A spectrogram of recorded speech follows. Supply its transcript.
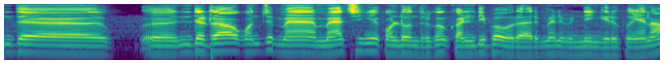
இந்த இந்த ட்ராவை கொஞ்சம் மே மேட்சிங்கே கொண்டு வந்திருக்கோம். கண்டிப்பாக ஒரு அருமையான வின்னிங் இருக்கும். ஏன்னா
